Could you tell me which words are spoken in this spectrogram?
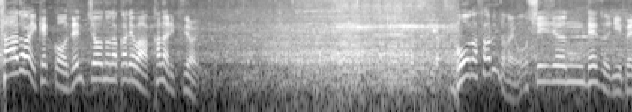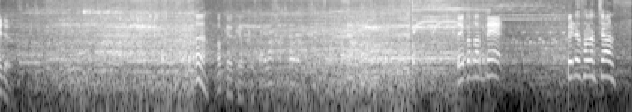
サードアイ結構全長の中ではかなり強い。ボーナスあるんじゃないの？シーズン出ずにベル。うんオッケーオッケーオッケーということでペルソナチャンス。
